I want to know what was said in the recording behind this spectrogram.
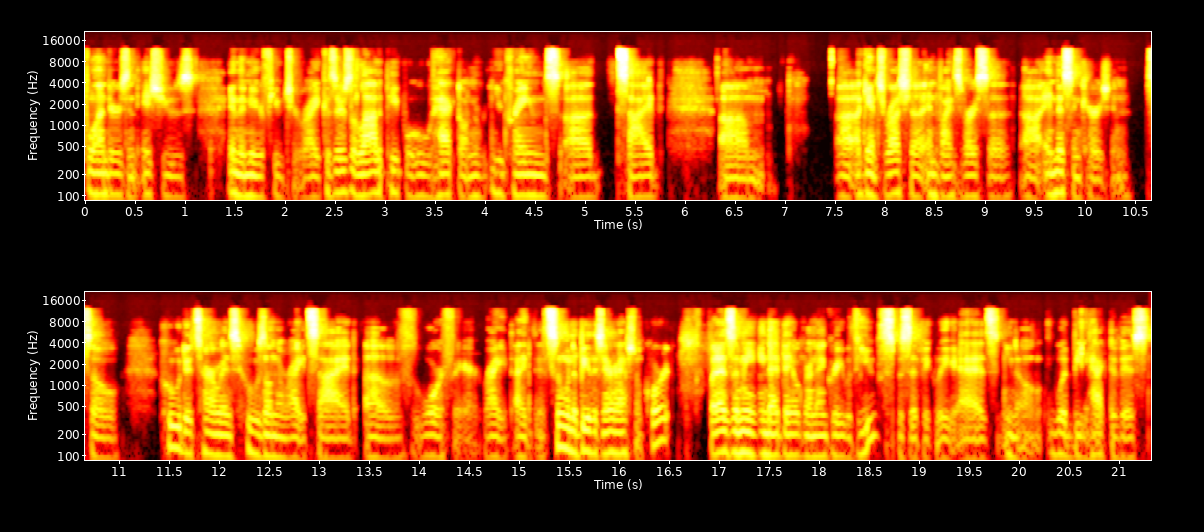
blunders and issues in the near future, right? Because there's a lot of people who hacked on Ukraine's uh, side. Um, uh, against Russia and vice versa uh, in this incursion. So, who determines who's on the right side of warfare, right? I assume to be this international court, but doesn't mean that they're going to agree with you specifically as you know would-be hacktivists.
